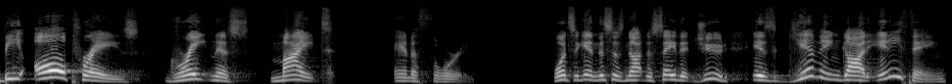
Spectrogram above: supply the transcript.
be all praise, greatness, might, and authority. Once again, this is not to say that Jude is giving God anything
